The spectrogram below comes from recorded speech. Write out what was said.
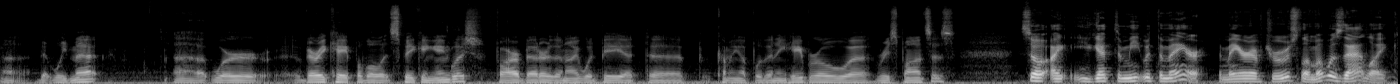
that we met uh, were very capable at speaking English, far better than I would be at uh, coming up with any Hebrew uh, responses. So I, you get to meet with the mayor, the mayor of Jerusalem. What was that like?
